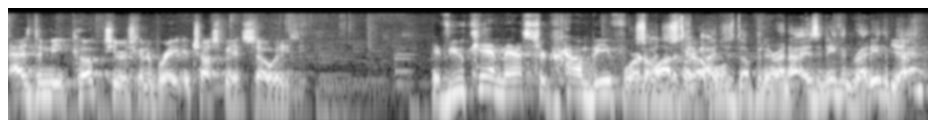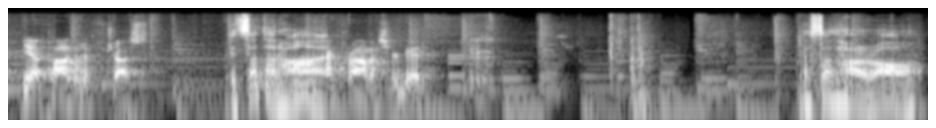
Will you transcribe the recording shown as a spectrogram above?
as the meat cooks, you're just gonna break it. Trust me, it's so easy. If you can't master ground beef, we're in So a I lot just of like I trouble. just dump it in right now. Is it even ready? The yep, pan? yep, positive. Trust. It's not that hot. I promise you're good. That's not hot at all.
